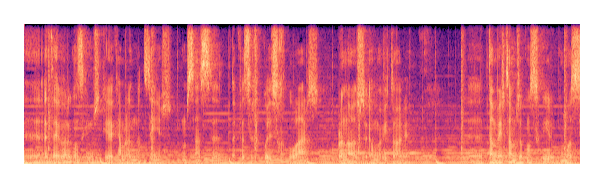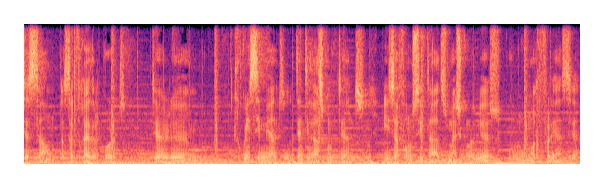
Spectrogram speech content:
Eh, até agora conseguimos que a Câmara de Matosinhos começasse a fazer recolhas regulares. Para nós é uma vitória. Eh, também estamos a conseguir, como associação, a Surf Rider Porto, ter eh, reconhecimento de entidades competentes e já fomos citados mais que uma vez como uma referência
